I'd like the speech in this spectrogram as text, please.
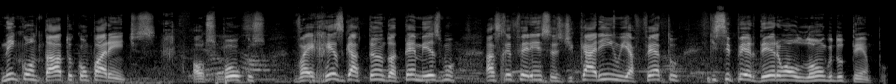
nem contato com parentes. Aos poucos, vai resgatando até mesmo as referências de carinho e afeto que se perderam ao longo do tempo.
